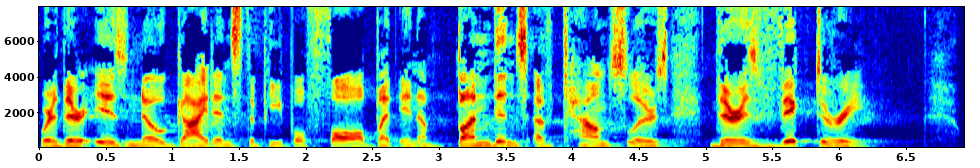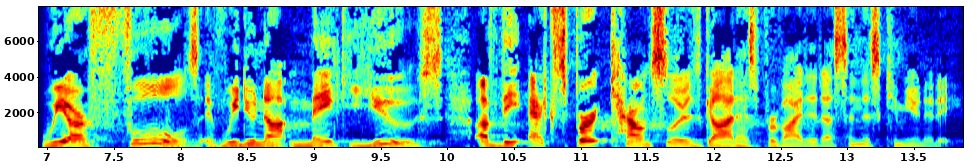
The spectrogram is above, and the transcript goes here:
Where there is no guidance, the people fall, but in abundance of counselors, there is victory. We are fools if we do not make use of the expert counselors God has provided us in this community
